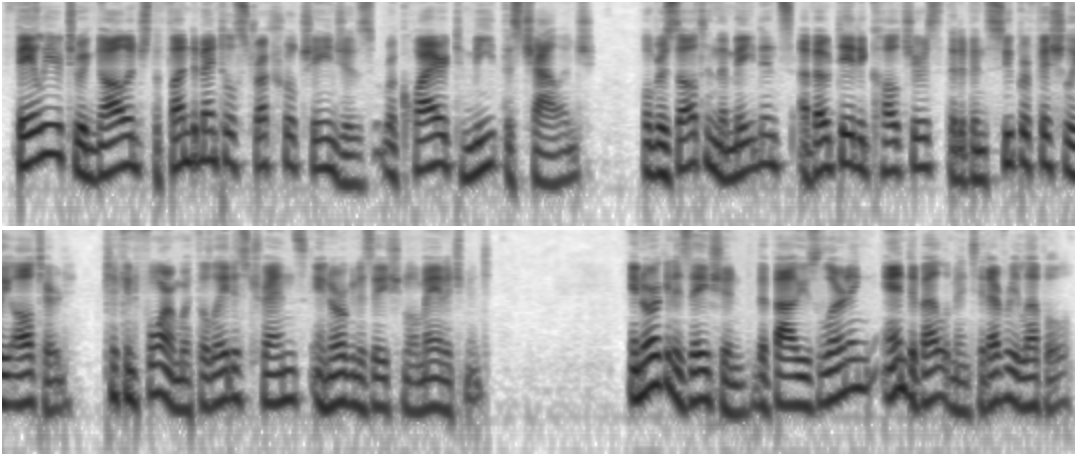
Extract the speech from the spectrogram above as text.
Failure to acknowledge the fundamental structural changes required to meet this challenge will result in the maintenance of outdated cultures that have been superficially altered to conform with the latest trends in organizational management. An organization that values learning and development at every level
